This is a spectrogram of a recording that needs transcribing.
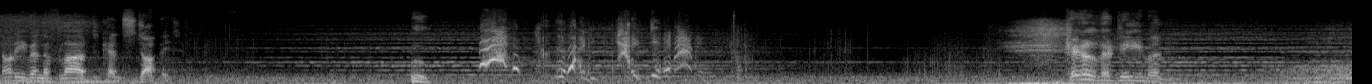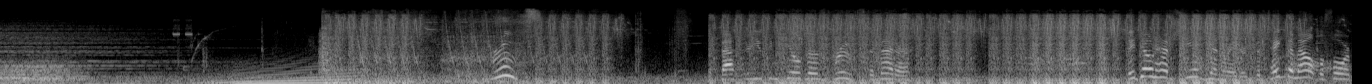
not even the flood, can stop it. Ooh. Kill the demon! Brutes! The faster you can kill those brutes, the better. They don't have shield generators, but take them out before...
